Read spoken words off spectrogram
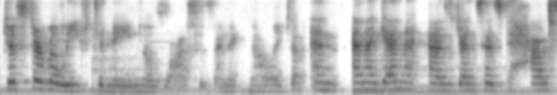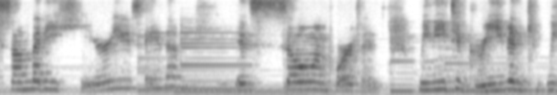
just a relief to name those losses and acknowledge them. And and again, as Jen says, to have somebody hear you say them is so important. We need to grieve, and we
